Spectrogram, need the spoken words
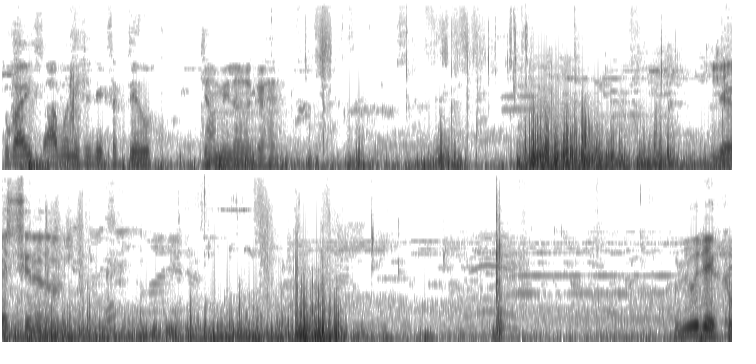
तो गाइस आप वो नीचे देख सकते हो जहाँ मेला लगा है। यह है व्यू देखो।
